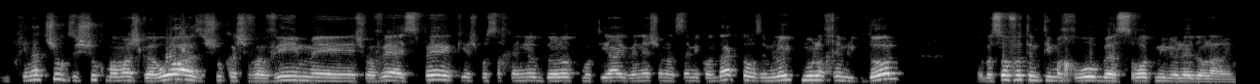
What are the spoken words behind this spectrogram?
מבחינת שוק זה שוק ממש גרוע, זה שוק השבבים, אה, שבבי ההספק, יש פה שחקניות גדולות כמו TI ו-National Semiconductors, הם לא ייתנו לכם לגדול, ובסוף אתם תימכרו בעשרות מיליוני דולרים.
